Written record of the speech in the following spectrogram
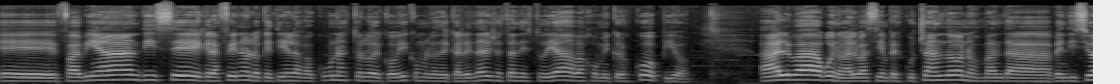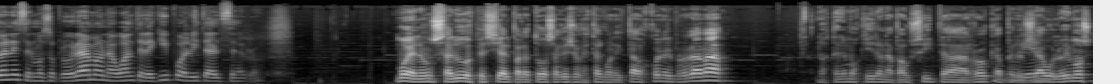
Eh, Fabián dice, el grafeno lo que tienen las vacunas, todo lo del COVID como los de calendario, ya están estudiadas bajo microscopio. Alba, bueno, Alba siempre escuchando, nos manda bendiciones, hermoso programa, un aguante el equipo, Albita del Cerro. Bueno, un saludo especial para todos aquellos que están conectados con el programa. Nos tenemos que ir a una pausita, Roca, pero ya volvemos.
